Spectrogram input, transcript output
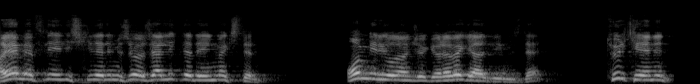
IMF ile ilişkilerimize özellikle değinmek isterim. 11 yıl önce göreve geldiğimizde Türkiye'nin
